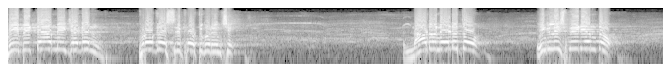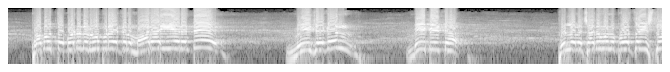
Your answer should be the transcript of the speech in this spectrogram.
మీ బిడ్డ మీ జగన్ ప్రోగ్రెస్ రిపోర్ట్ గురించి. నాడు నేడుతో ఇంగ్లీష్ మీడియంతో ప్రభుత్వ బడుల రూపురేఖలు మారాయి అంటే మీ జగన్ మీ బిడ్డ పిల్లల చదువును ప్రోత్సహిస్తూ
